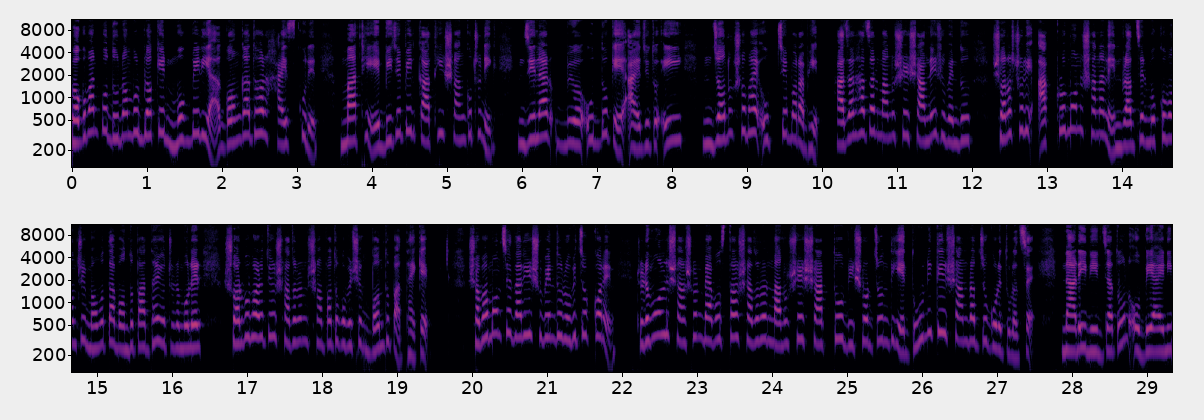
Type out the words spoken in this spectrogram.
ভগবানপুর দু নম্বর ব্লকের মুখবেরিয়া গঙ্গাধর হাই স্কুলের মাঠে বিজেপির কাথি সাংগঠনিক জেলার উদ্যোগে আয়োজিত এই জনসভায় উপচে পড়া ভিড়। হাজার হাজার মানুষের সামনে শুভেন্দু সরাসরি আক্রমণ শানালেন রাজ্যের মুখ্যমন্ত্রী মমতা বন্দ্যোপাধ্যায় ও তৃণমূলের সর্বভারতীয় সাধারণ সম্পাদক অভিষেক বন্দ্যোপাধ্যায়কে। সভামঞ্চে দাঁড়িয়ে শুভেন্দুর অভিযোগ করেন, তৃণমূল শাসন ব্যবস্থা সাধারণ মানুষের স্বার্থ বিসর্জন দিয়ে দুর্নীতির সাম্রাজ্য গড়ে তুলেছে। নারী নির্যাতন ও বেআইনি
